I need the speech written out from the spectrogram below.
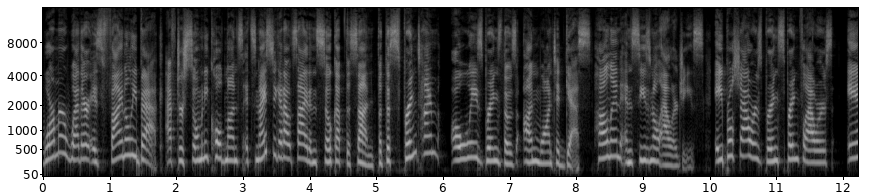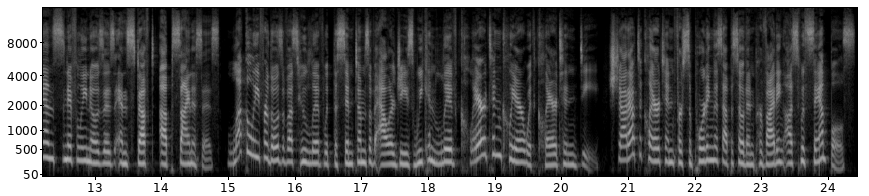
Warmer weather is finally back. After so many cold months, it's nice to get outside and soak up the sun, but the springtime always brings those unwanted guests pollen and seasonal allergies. April showers bring spring flowers and sniffly noses and stuffed up sinuses. Luckily, for those of us who live with the symptoms of allergies, we can live Claritin Clear with Claritin D. Shout out to Claritin for supporting this episode and providing us with samples.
